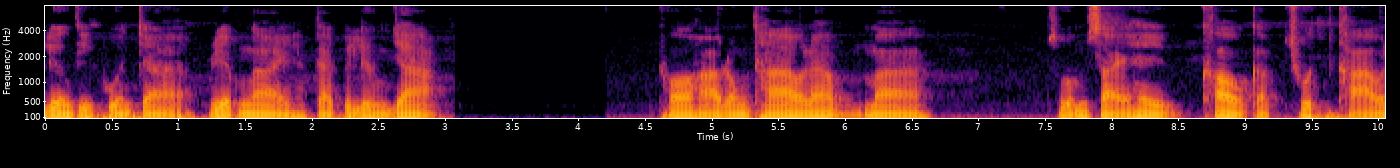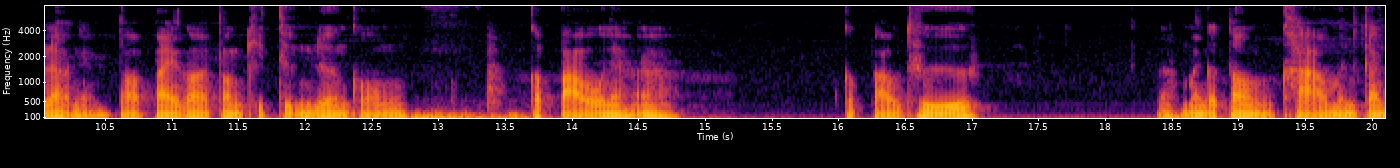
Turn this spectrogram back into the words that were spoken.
เรื่องที่ควรจะเรียบง่ายกลายเป็นเรื่องยาก พอหารองเท้าแล้วมาสวมใส่ให้เข้ากับชุดขาวแล้วเนี่ยต่อไปก็ต้องคิดถึงเรื่องของกระเป๋านะกระเป๋าถือ มันก็ต้องขาวเหมือนกัน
